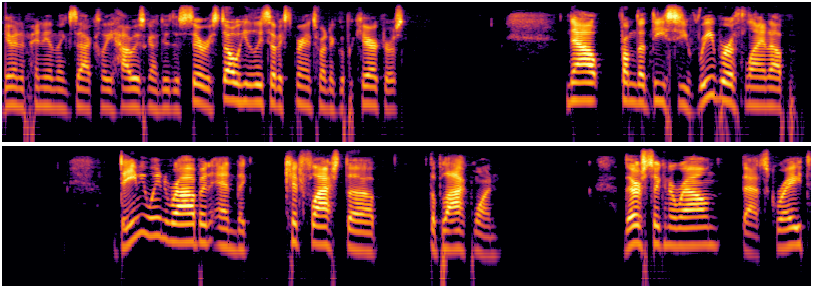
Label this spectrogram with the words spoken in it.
give an opinion on exactly how he's going to do this series, though he at least have experience running a group of characters. Now, from the DC Rebirth lineup, Damian Wayne Robin and the Kid Flash, the the black one, they're sticking around. That's great.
